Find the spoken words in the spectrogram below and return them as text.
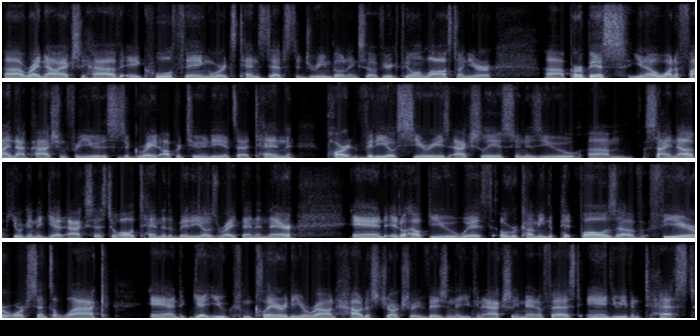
Uh, right now, I actually have a cool thing where it's 10 steps to dream building. So if you're feeling lost on your uh, purpose, you know, want to find that passion for you, this is a great opportunity. It's a 10 part video series. Actually, as soon as you um, sign up, you're going to get access to all 10 of the videos right then and there. And it'll help you with overcoming the pitfalls of fear or sense of lack and get you some clarity around how to structure a vision that you can actually manifest. And you even test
